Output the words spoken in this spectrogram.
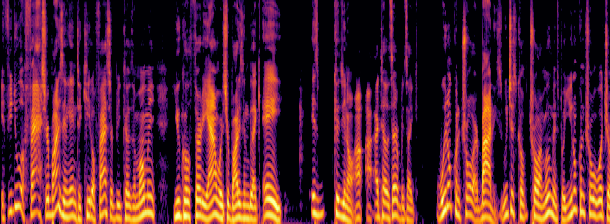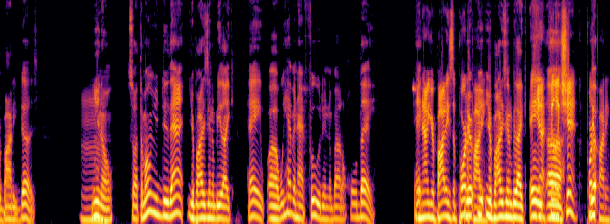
if you do a fast, your body's gonna get into keto faster because the moment you go 30 hours, your body's gonna be like, hey, is because you know I, I I tell this everybody's like we don't control our bodies, we just control our movements, but you don't control what your body does, Mm. you know. So at the moment you do that, your body's gonna be like, hey, uh, we haven't had food in about a whole day. And now your body's a porta Your, potty. your body's gonna be like, hey, yeah, feel uh, like shit. Porta potty.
